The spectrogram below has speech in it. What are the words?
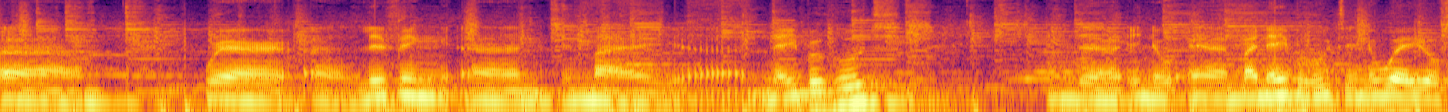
um, were uh, living um, in my uh, neighborhood in the in the, uh, my neighborhood in the way of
